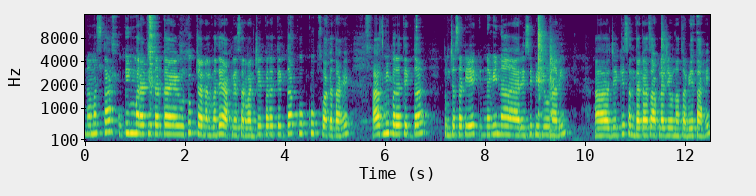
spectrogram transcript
नमस्कार. कुकिंग मराठी तडका या यूट्यूब चॅनलमध्ये आपल्या सर्वांचे परत एकदा खूप खूप स्वागत आहे. आज मी परत एकदा तुमच्यासाठी एक नवीन रेसिपी घेऊन आली. जे की संध्याकाळचा आपला जेवणाचा बेत आहे.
